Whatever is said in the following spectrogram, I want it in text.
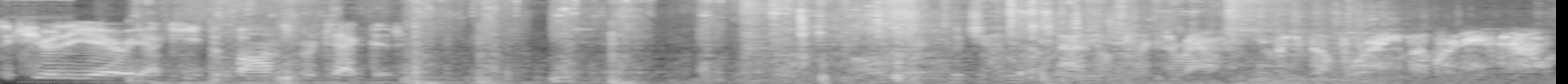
Secure the area. Keep the bombs protected. All set to jam the Pass those plates around. You can stop worrying about grenades now.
